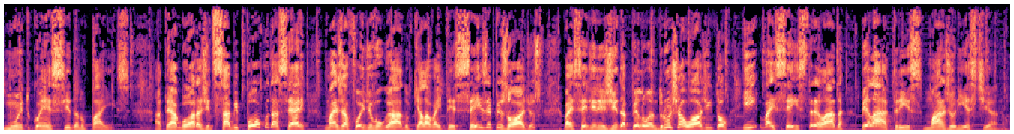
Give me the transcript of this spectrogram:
muito conhecida no país. Até agora a gente sabe pouco da série, mas já foi divulgado que ela vai ter seis episódios, vai ser dirigida pelo Andrusha Waddington e vai ser estrelada pela atriz Marjorie Estiano.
